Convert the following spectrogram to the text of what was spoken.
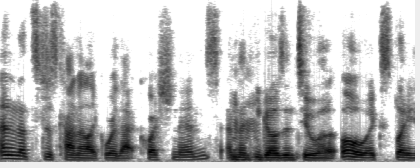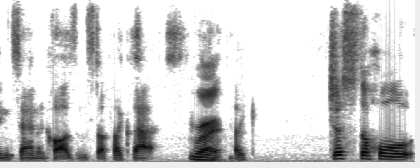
And that's just kind of like where that question ends. And then he goes into a, oh, explain Santa Claus and stuff like that. Right. Like, just the whole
